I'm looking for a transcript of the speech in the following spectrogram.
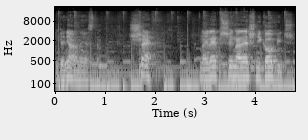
Genialny jestem. Szef. Najlepszy naleśnikowicz.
